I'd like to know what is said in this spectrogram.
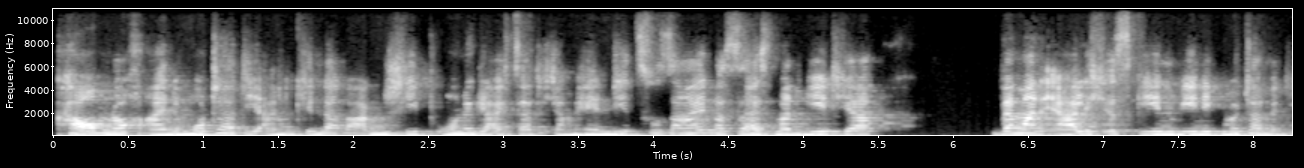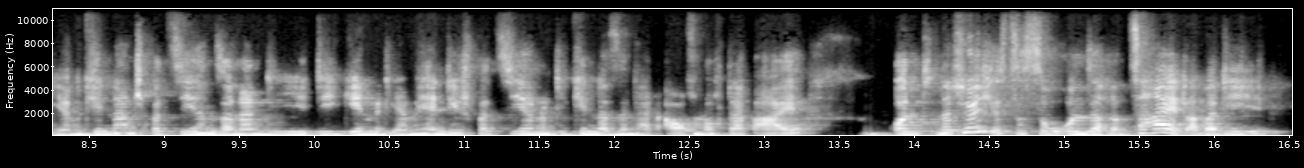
kaum noch eine Mutter, die einen Kinderwagen schiebt, ohne gleichzeitig am Handy zu sein. Das heißt, man geht ja, wenn man ehrlich ist, gehen wenig Mütter mit ihren Kindern spazieren, sondern die, die gehen mit ihrem Handy spazieren und die Kinder sind halt auch noch dabei. Mhm. Und natürlich ist es so unsere Zeit, aber die,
